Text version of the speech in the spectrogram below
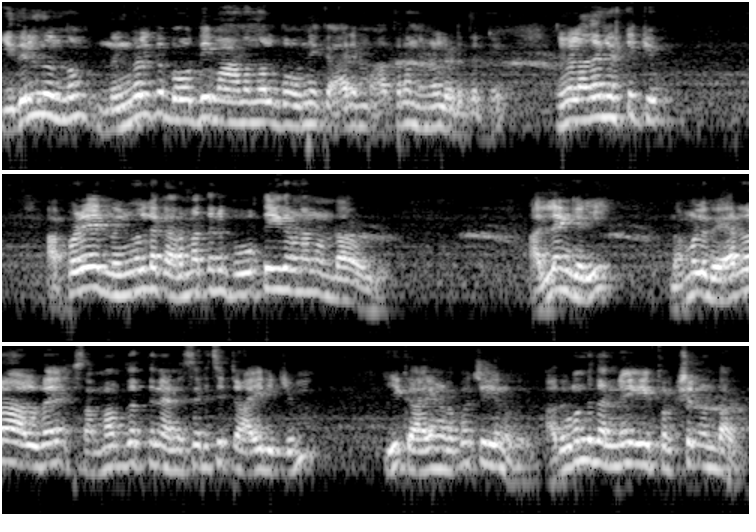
ഇതിൽ നിന്നും നിങ്ങൾക്ക് ബോധ്യമാണെന്നുള്ള തോന്നിയ കാര്യം മാത്രം നിങ്ങൾ എടുത്തിട്ട് നിങ്ങൾ അതനുഷ്ഠിക്കും അപ്പോഴേ നിങ്ങളുടെ കർമ്മത്തിന് പൂർത്തീകരണം ഉണ്ടാവുള്ളൂ. അല്ലെങ്കിൽ നമ്മൾ വേറൊരാളുടെ സമ്മർദ്ദത്തിനനുസരിച്ചിട്ടായിരിക്കും ഈ കാര്യങ്ങളൊക്കെ ചെയ്യുന്നത്. അതുകൊണ്ട് തന്നെ ഈ ഫ്രിക്ഷൻ ഉണ്ടാകും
